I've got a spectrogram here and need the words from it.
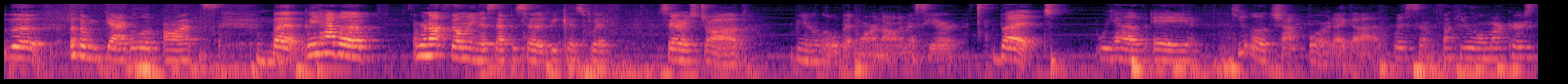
the um, gaggle of aunts. Mm-hmm. But we have a. We're not filming this episode because with Sarah's job being a little bit more anonymous here, but we have a cute little chalkboard I got with some funky little markers.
